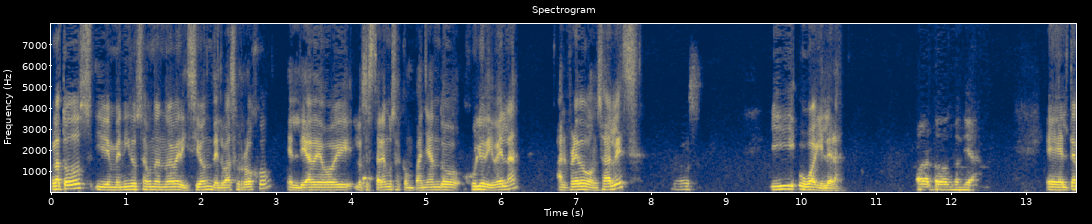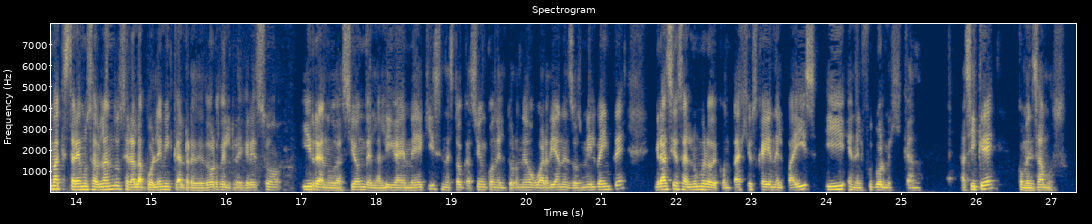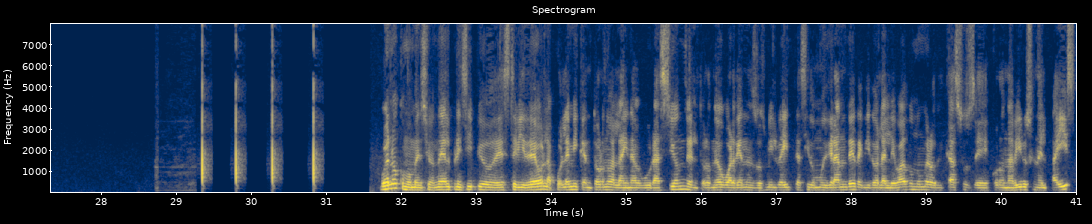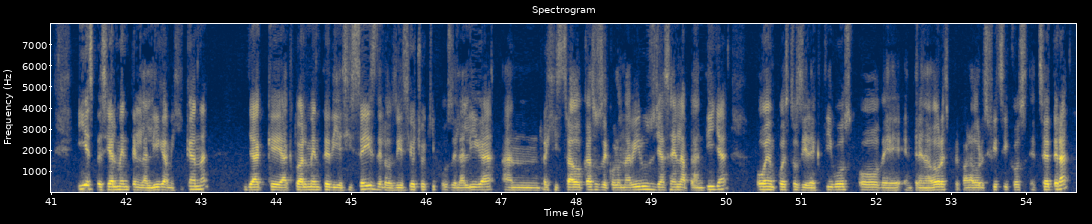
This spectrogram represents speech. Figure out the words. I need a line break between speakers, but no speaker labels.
Hola a todos y bienvenidos a una nueva edición del Vaso Rojo. El día de hoy los estaremos acompañando Julio Divela, Alfredo González y Hugo Aguilera.
Hola a todos, buen día.
El tema que estaremos hablando será la polémica alrededor del regreso y reanudación de la Liga MX, en esta ocasión con el torneo Guardianes 2020, gracias al número de contagios que hay en el país y en el fútbol mexicano. Así que comenzamos. Bueno, como mencioné al principio de este video, la polémica en torno a la inauguración del torneo Guardianes 2020 ha sido muy grande debido al elevado número de casos de coronavirus en el país y especialmente en la Liga Mexicana, ya que actualmente 16 de los 18 equipos de la liga han registrado casos de coronavirus, ya sea en la plantilla o en puestos directivos o de entrenadores, preparadores físicos, etcétera.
